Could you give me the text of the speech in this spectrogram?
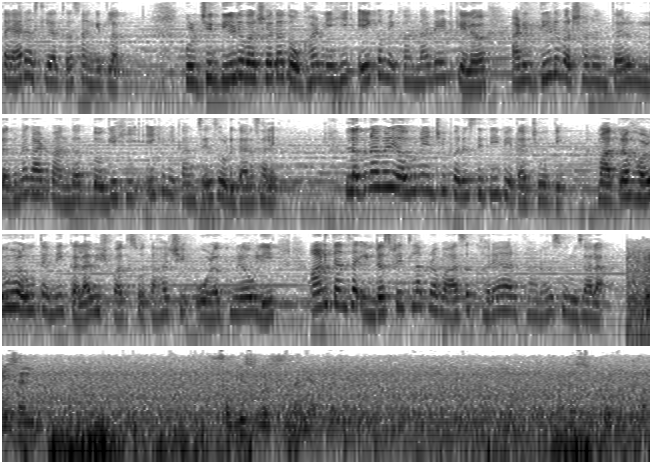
तयार असल्याचं सांगितलं. पुढची दीड वर्ष त्या दोघांनीही एकमेकांना डेट केलं आणि दीड वर्षानंतर लग्नगाठ बांधत दोघेही एकमेकांचे जोडीदार झाले. लग्नावेळी अरुण यांची परिस्थिती बेताची होती. मात्र हळूहळू त्यांनी कलाविश्वात स्वतःची ओळख मिळवली आणि त्यांचा इंडस्ट्रीतला प्रवास खऱ्या अर्थानं सुरू झाला. वैशाली सव्वीस वर्ष झाली आपल्याला माझ्या सुखदुःखात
